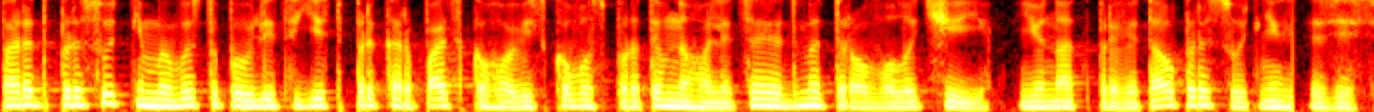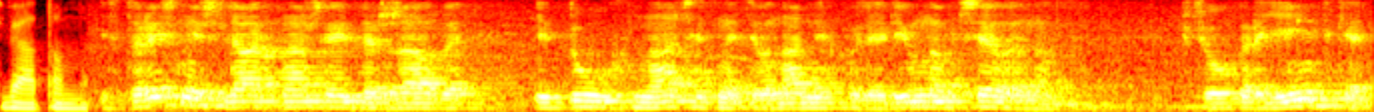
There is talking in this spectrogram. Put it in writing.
Перед присутніми виступив ліцеїст Прикарпатського військово-спортивного ліцею Дмитро Волочій. Юнак привітав присутніх зі святом. Історичний шлях нашої держави і дух наших національних кольорів навчили нас, що українське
